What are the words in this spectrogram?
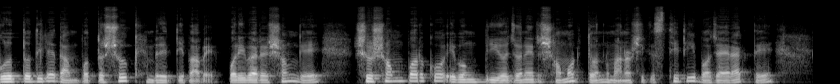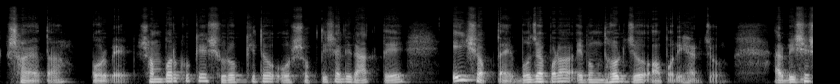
গুরুত্ব দিলে দাম্পত্য সুখ বৃদ্ধি পাবে। পরিবারের সঙ্গে সুসম্পর্ক এবং প্রিয়জনের সমর্থন মানসিক স্থিতি বজায় রাখতে সহায়তা করবে। সম্পর্ককে সুরক্ষিত ও শক্তিশালী রাখতে এই সপ্তাহে বোঝাপড়া এবং ধৈর্য অপরিহার্য। আর বিশেষ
